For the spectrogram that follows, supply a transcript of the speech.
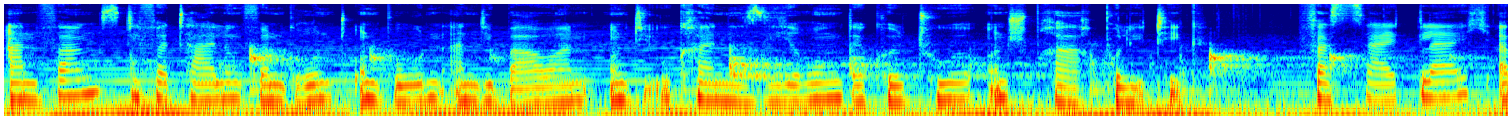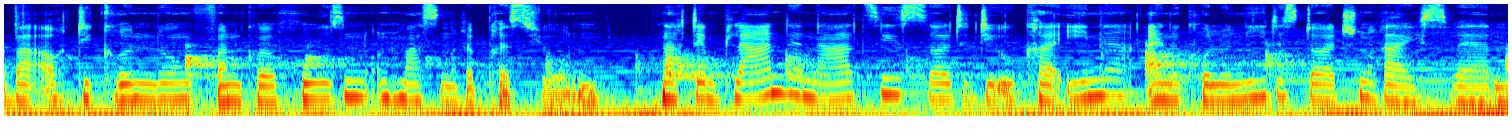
Anfangs die Verteilung von Grund und Boden an die Bauern und die Ukrainisierung der Kultur- und Sprachpolitik. Fast zeitgleich aber auch die Gründung von Kolchosen und Massenrepressionen. Nach dem Plan der Nazis sollte die Ukraine eine Kolonie des Deutschen Reichs werden.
